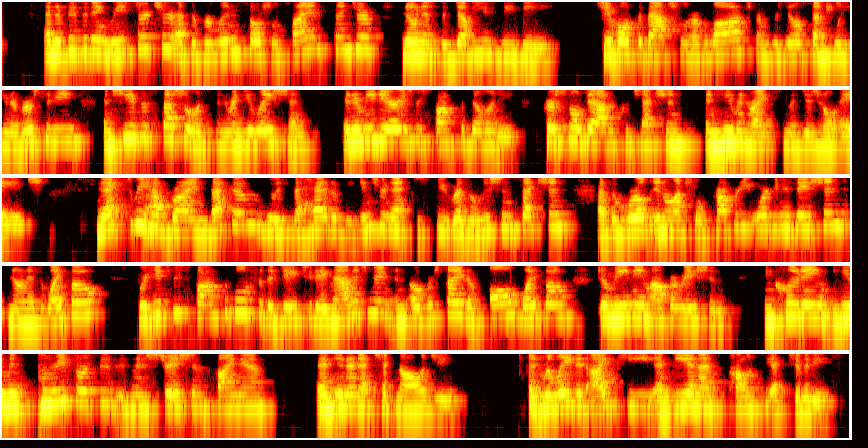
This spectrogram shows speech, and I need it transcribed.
and a visiting researcher at the Berlin Social Science Center, known as the WZB. She holds a Bachelor of Laws from Brazil Central University, and she is a specialist in regulation, intermediaries responsibility, personal data protection, and human rights in the digital age. Next, we have Brian Beckham, who is the head of the Internet Dispute Resolution Section at the World Intellectual Property Organization, known as WIPO, where he's responsible for the day-to-day management and oversight of all WIPO domain name operations, including human resources, administration, finance, and internet technology, and related IP and DNS policy activities.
